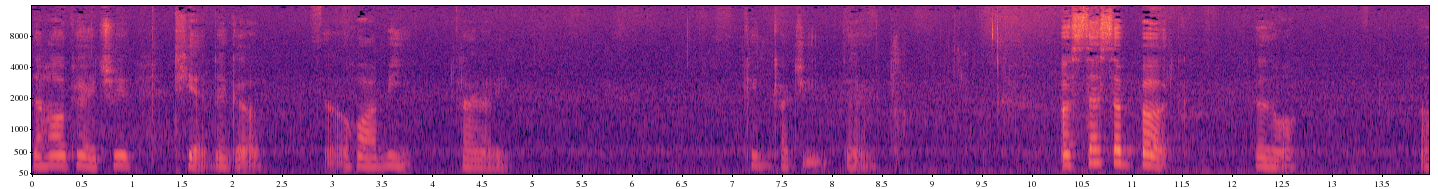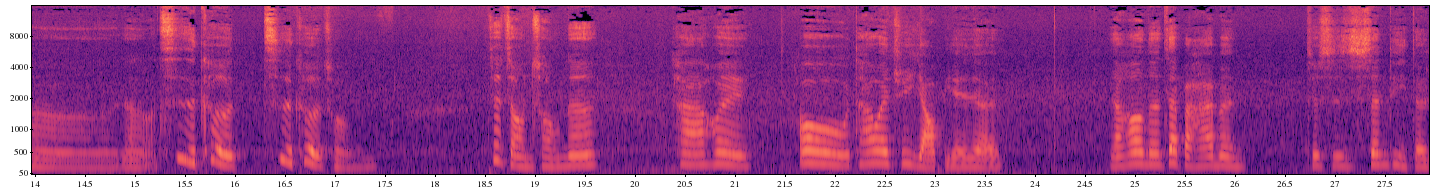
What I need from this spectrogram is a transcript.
然后可以去舔那个呃花蜜，在哪里？Kinkaji，对，Assassin bug 叫什么？嗯，叫什么？刺客刺客虫。这种虫呢，它会哦，它会去咬别人。然后呢，再把它们，就是身体的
